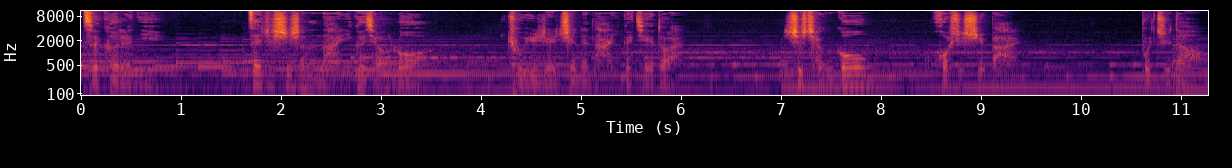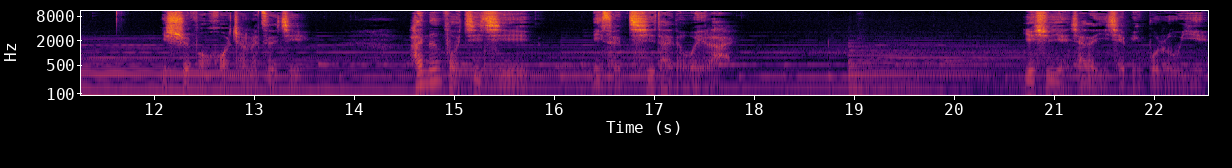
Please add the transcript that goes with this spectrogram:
此刻的你，在这世上的哪一个角落，处于人生的哪一个阶段，是成功，或是失败？不知道，你是否活成了自己？还能否记起你曾期待的未来？也许眼下的一切并不如意，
